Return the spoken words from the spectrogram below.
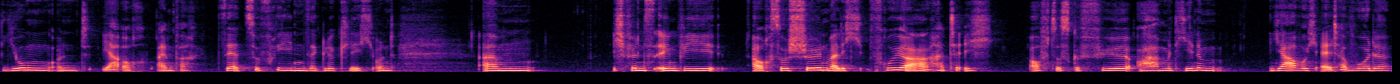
jung und ja auch einfach sehr zufrieden, sehr glücklich. Und ähm, ich finde es irgendwie auch so schön, weil ich früher hatte ich oft das Gefühl, oh, mit jedem Jahr, wo ich älter wurde,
